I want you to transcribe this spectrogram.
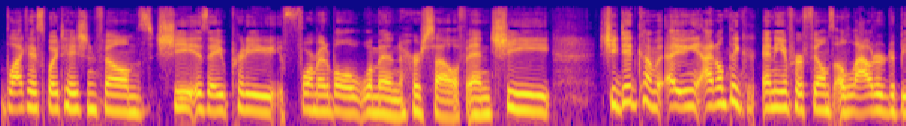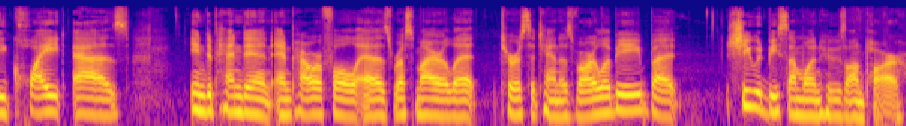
black exploitation films, she is a pretty formidable woman herself. And she she did come. I mean, I don't think any of her films allowed her to be quite as independent and powerful as Russ Meyer let Tura Satana's Varla be, but she would be someone who's on par.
